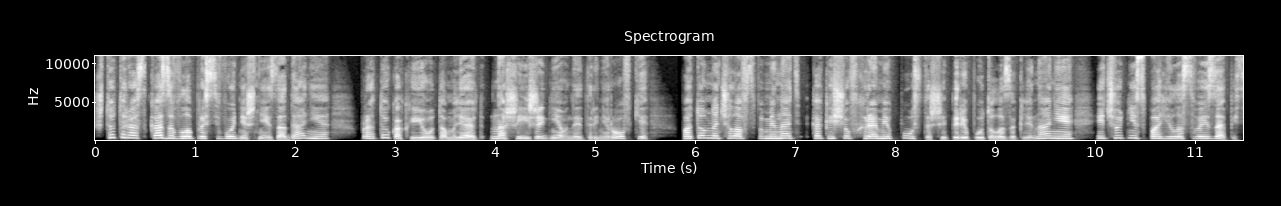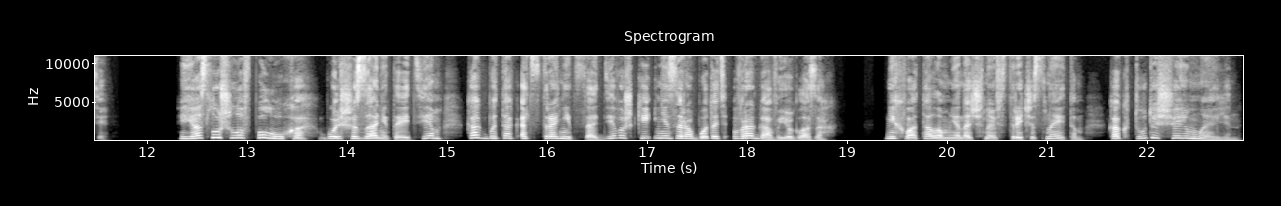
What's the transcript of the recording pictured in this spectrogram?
что-то рассказывала про сегодняшнее задание, про то, как ее утомляют наши ежедневные тренировки, потом начала вспоминать, как еще в храме пустоши перепутала заклинание и чуть не спалила свои записи. Я слушала в полухо, больше занятая тем, как бы так отстраниться от девушки и не заработать врага в ее глазах. Не хватало мне ночной встречи с Нейтом, как тут еще и Мейлин.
